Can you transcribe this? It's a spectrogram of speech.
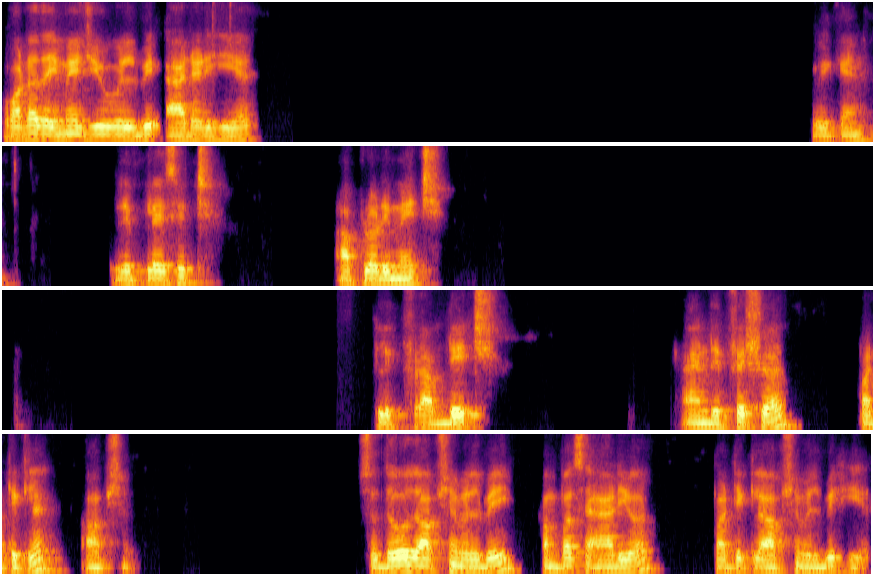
What are the image you will be added here? we can replace it, upload image. Click for update and refresh your particular option. So those option will be compulsory add your particular option will be here.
